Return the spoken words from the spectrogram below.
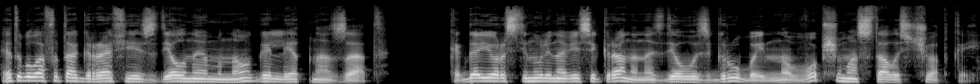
Это была фотография, сделанная много лет назад. Когда ее растянули на весь экран, она сделалась грубой, но в общем осталась четкой.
